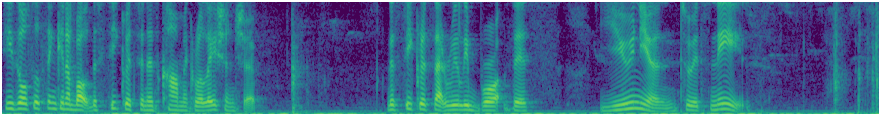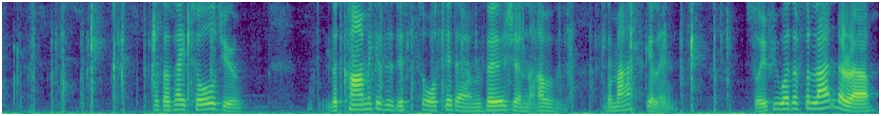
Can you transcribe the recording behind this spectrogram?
He's also thinking about the secrets in his karmic relationship. The secrets that really brought this union to its knees. But as I told you, the karmic is a distorted um, version of the masculine. So if he was a philanderer,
